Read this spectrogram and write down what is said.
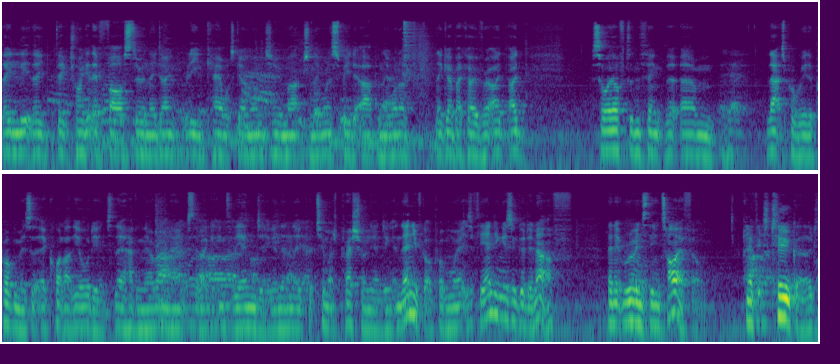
they, they they try and get there faster and they don't really care what's going on too much and they want to speed it up and they want to they go back over it. I, I so I often think that um, that's probably the problem is that they're quite like the audience. They're having their own angst about getting to the ending, and then they put too much pressure on the ending. And then you've got a problem where if the ending isn't good enough, then it ruins the entire film. And if it's too good,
